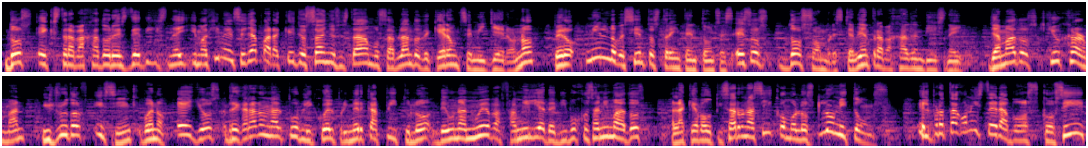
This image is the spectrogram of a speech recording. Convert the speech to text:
dos ex trabajadores de Disney, imagínense ya para aquellos años estábamos hablando de que era un semillero, ¿no? Pero 1930 entonces, esos dos hombres que habían trabajado en Disney, llamados Hugh Herman y Rudolph Ising, bueno, ellos regalaron al público el primer capítulo de una nueva familia de dibujos animados a la que bautizaron así como los Looney Tunes. El protagonista era Bosco, ¿sí?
